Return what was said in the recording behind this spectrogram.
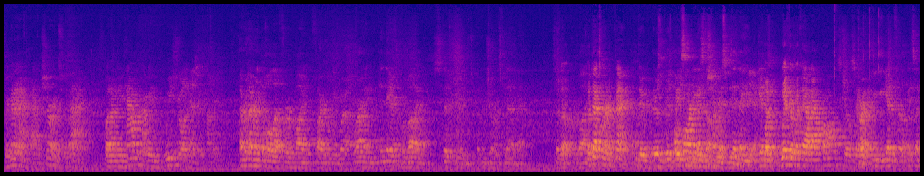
they're gonna have to have insurance for that. But I mean, how, I mean, we, Sean has it covered. I re- I rent the whole out for my fire company where I- where I am, and they have to provide certificate of insurance for that event. So they'll but that's for an event. there, there's, there's Party basically and stuff, insurance. Same thing, you can get it, But with or without alcohol, still same? correct, you can get it for, it's like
